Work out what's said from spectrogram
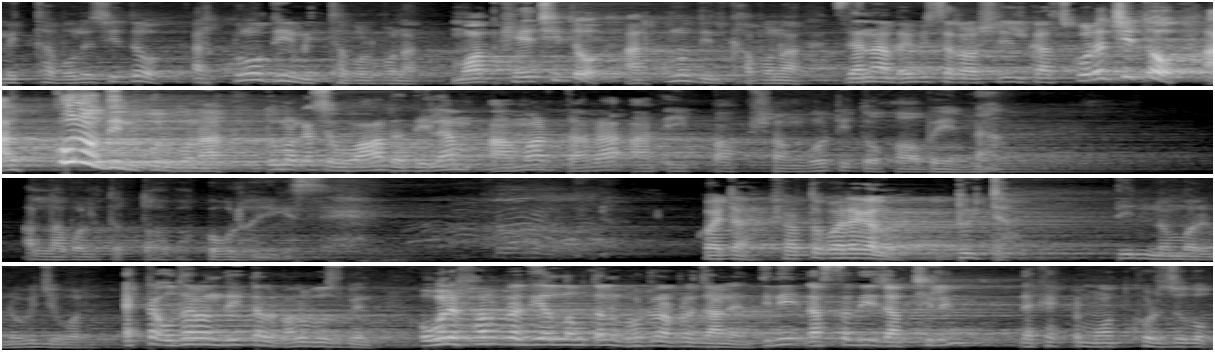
মিথ্যা বলেছি তো, আর কোনোদিন মিথ্যা বলব না। মদ খেয়েছি তো, আর কোনোদিন খাব না। জানা ব্যবসার অশ্লীল কাজ করেছি তো, আর কোনোদিন করব না। তোমার কাছে ওয়াদা দিলাম, আমার দ্বারা আর এই পাপ সংগঠিত হবে না। আল্লাহ বলে তো তবা কবুল হয়ে গেছে। কয়টা? শর্ত কয়টা গেল? দুইটা। তিন নম্বরে নবীজি বলেন, একটা উদাহরণ দিই, তাহলে ভালো বুঝবেন। ওমরে ফারুক রাজি আল্লাহ তালার ঘটনা আপনারা জানেন। তিনি রাস্তা দিয়ে যাচ্ছিলেন, দেখে একটা মদখোর যুবক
